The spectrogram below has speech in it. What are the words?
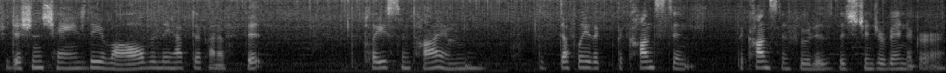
Traditions change, they evolve, and they have to kind of fit the place and time. Definitely the, the constant the constant food is this ginger vinegar.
